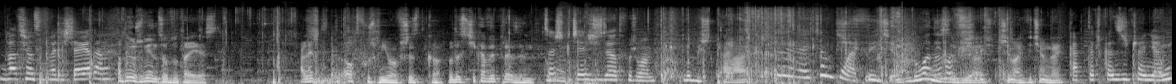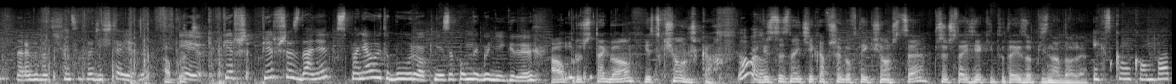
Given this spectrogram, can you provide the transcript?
2021. A to już wiem, co tutaj jest. Ale t- otwórz mimo wszystko, bo to jest ciekawy prezent. Coś gdzieś źle otworzyłam. Robisz tak. Ej, chciałam ładnie. Wyjdzie, no ładnie No, zrobiłaś. Trzymaj, wyciągaj. Karteczka z życzeniami na rok 2021. A oprócz- Jeju, pierwsze, pierwsze zdanie. Wspaniały to był rok, nie zapomnę go nigdy. A oprócz tego jest książka. O. A wiesz, co jest najciekawszego w tej książce? Przeczytaj, jaki tutaj jest opis na dole. XCOM Combat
